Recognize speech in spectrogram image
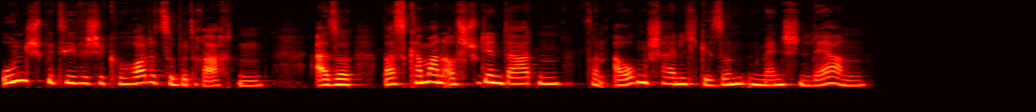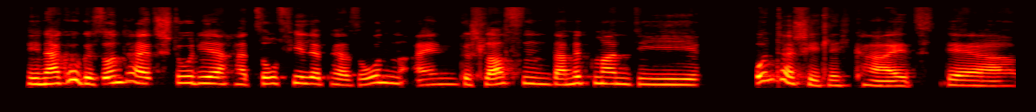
unspezifische Kohorte zu betrachten? Also, was kann man aus Studiendaten von augenscheinlich gesunden Menschen lernen? Die NACO-Gesundheitsstudie hat so viele Personen eingeschlossen, damit man die Unterschiedlichkeit der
